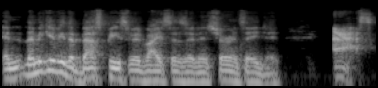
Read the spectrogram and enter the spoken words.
And let me give you the best piece of advice as an insurance agent ask,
